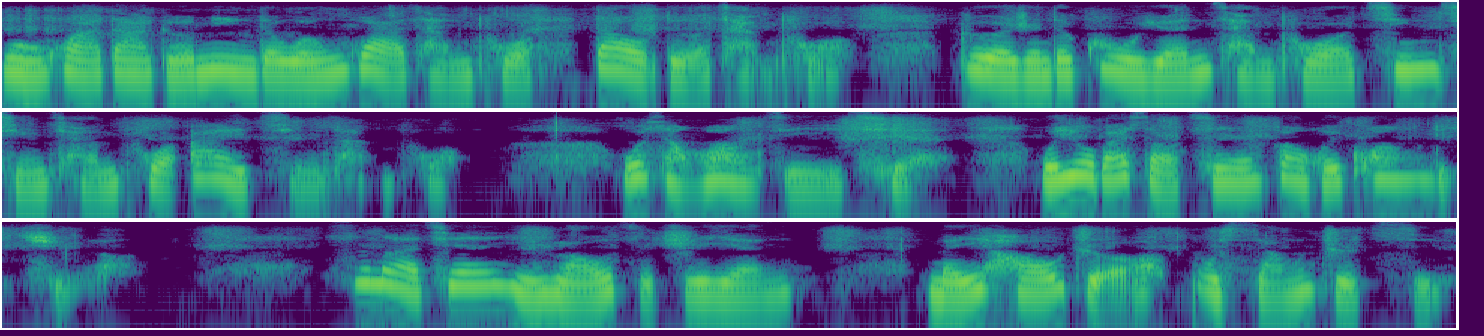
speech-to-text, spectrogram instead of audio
文化大革命的文化残破，道德残破。个人的故园残破，亲情残破，爱情残破。我想忘记一切，我又把小瓷人放回筐里去了。司马迁引老子之言：“美好者不祥之气。”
